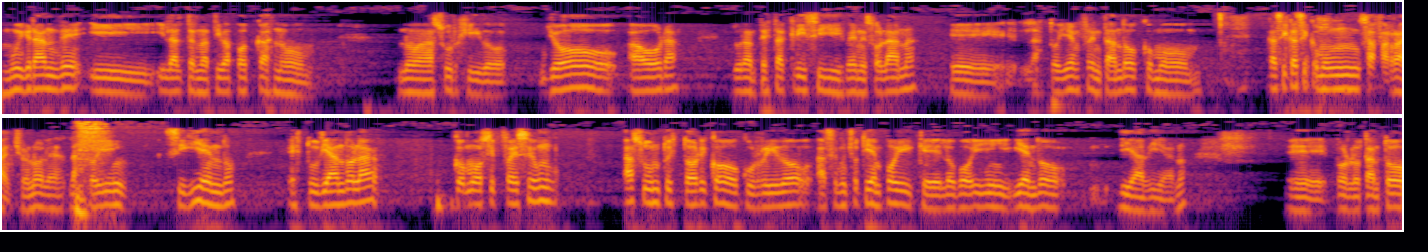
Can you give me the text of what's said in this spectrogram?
muy grande y, y la alternativa podcast no, no ha surgido. Yo ahora, durante esta crisis venezolana, eh, la estoy enfrentando como casi casi como un zafarrancho, ¿no? La, la estoy siguiendo, estudiándola como si fuese un asunto histórico ocurrido hace mucho tiempo y que lo voy viendo día a día, ¿no? Eh, por lo tanto,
